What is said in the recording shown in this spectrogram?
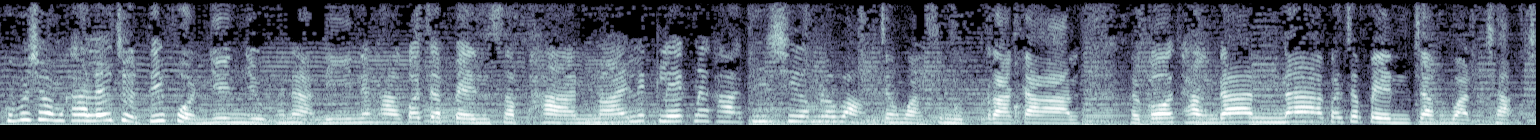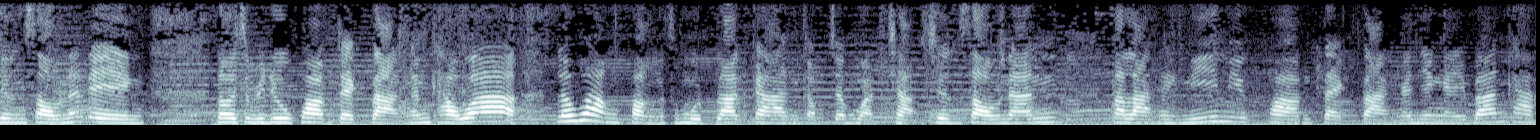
คุณผู้ชมคะและจุดที่ฝนยืนอยู่ขณะนี้นะคะ ก็จะเป็นสะพานไม้เล็ก ๆนะคะ ที่เชื่อมระหว่างจังหวัดสมุทรปราการ แล้วก็ทางด้านหน้าก็จะเป็นจังหวัดฉะเชิงเซานั่นเอง เราจะไปดูความแตกต่างกันค่ะว่า ระหว่างฝั่งสมุทรปราการกับจังหวัดฉะเชิงเซานั้น ตลาดแห่งนี้มีความแตกต่างกันยังไงบ้างค่ะ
